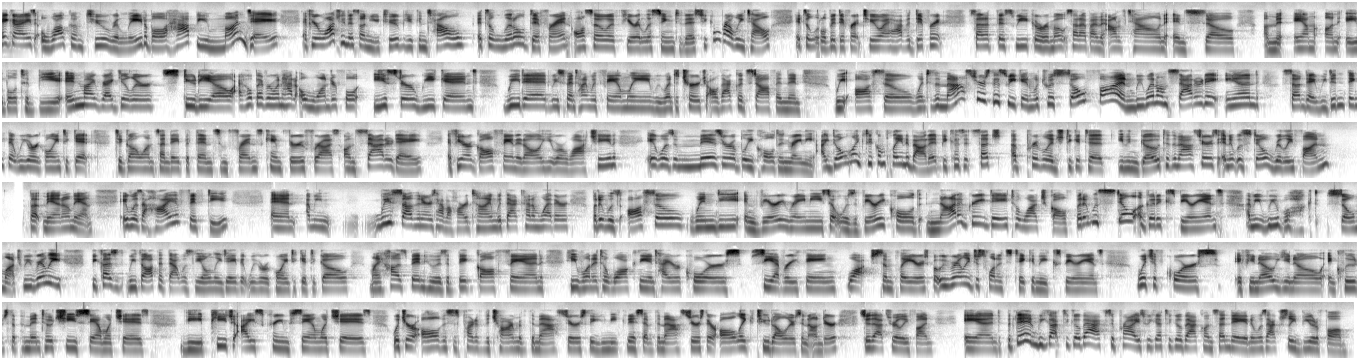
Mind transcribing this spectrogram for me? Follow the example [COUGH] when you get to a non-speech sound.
Hey guys, welcome to Relatable. Happy Monday. If you're watching this on YouTube, you can tell it's a little different. Also, if you're listening to this, you can probably tell it's a little bit different too. I have a different setup this week, a remote setup. I'm out of town, and so I am unable to be in my regular studio. I hope everyone had a wonderful Easter weekend. We did. We spent time with family, we went to church, all that good stuff. And then we also went to the Masters this weekend, which was so fun. We went on Saturday and Sunday. We didn't think that we were going to get to go on Sunday, but then some friends came through for us on Saturday. If you're a golf fan at all, you were watching. It was miserably cold and rainy. I don't like to complain about it because it's such a privilege to get to even go to the Masters, and it was still really fun. But man, oh man, it was a high of 50. And I mean, we Southerners have a hard time with that kind of weather, but it was also windy and very rainy. So it was very cold. Not a great day to watch golf, but it was still a good experience. I mean, we walked so much. We really, because we thought that that was the only day that we were going to get to go. My husband, who is a big golf fan, he wanted to walk the entire course, see everything, watch some players, but we really just wanted to take in the experience, which, of course, if you know, you know, includes the pimento cheese sandwiches, the peach ice cream sandwiches, which are all this is part of the charm of the Masters, the uniqueness of the Masters. They're all like $2 and under. So that's really fun. And but then we got to go back, surprise, we got to go back on Sunday and it was actually beautiful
